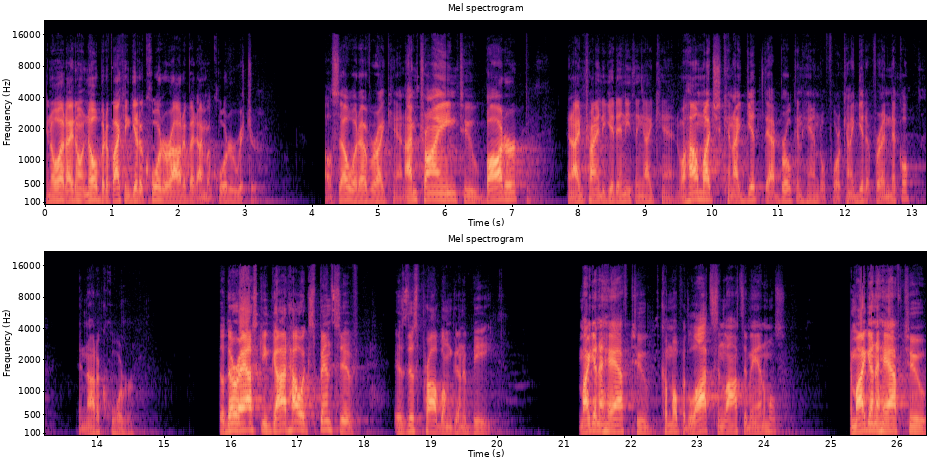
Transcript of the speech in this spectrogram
You know what? I don't know, but if I can get a quarter out of it, I'm a quarter richer. I'll sell whatever I can. I'm trying to barter and I'm trying to get anything I can. Well, how much can I get that broken handle for? Can I get it for a nickel and not a quarter? So they're asking God, how expensive is this problem going to be? Am I going to have to come up with lots and lots of animals? Am I going to have to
